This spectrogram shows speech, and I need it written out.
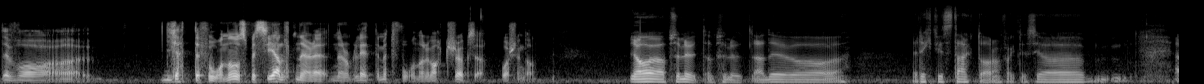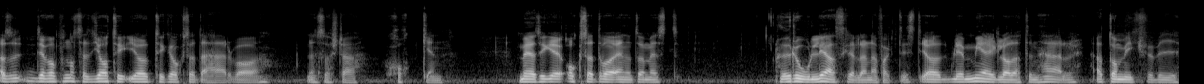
Det var jätteförvånande och speciellt när, det, när de ledde med 2-0 i matcher också, Washington. ja absolut, absolut. Ja, det var riktigt starkt av dem faktiskt. Jag, alltså det var på något sätt, jag, ty, jag tycker också att det här var den största chocken. Men jag tycker också att det var en av de mest roliga skrällarna faktiskt. Jag blev mer glad att den här, att de gick förbi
